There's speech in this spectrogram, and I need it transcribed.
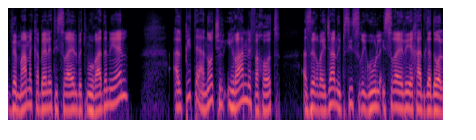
ומה מקבלת ישראל בתמורה, דניאל? על פי טענות של איראן לפחות, אזרבייג'אן היא בסיס ריגול ישראלי אחד גדול.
